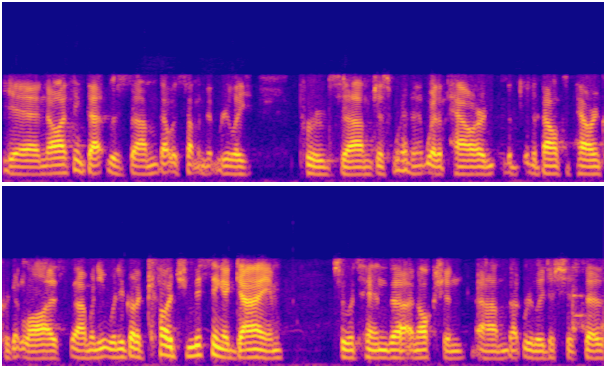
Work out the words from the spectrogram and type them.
Yeah, no, I think that was um, that was something that really proves um, just where the where the power, the, the balance of power in cricket lies. Um, when you when you've got a coach missing a game to attend uh, an auction, um, that really just says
